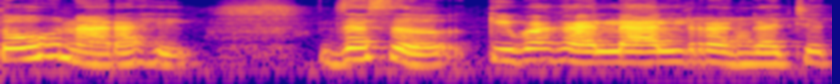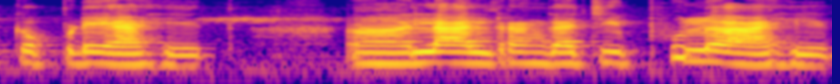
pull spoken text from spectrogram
तो होणार आहे. जसं की बघा लाल रंगाचे कपडे आहेत लाल रंगाची फुलं आहेत.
